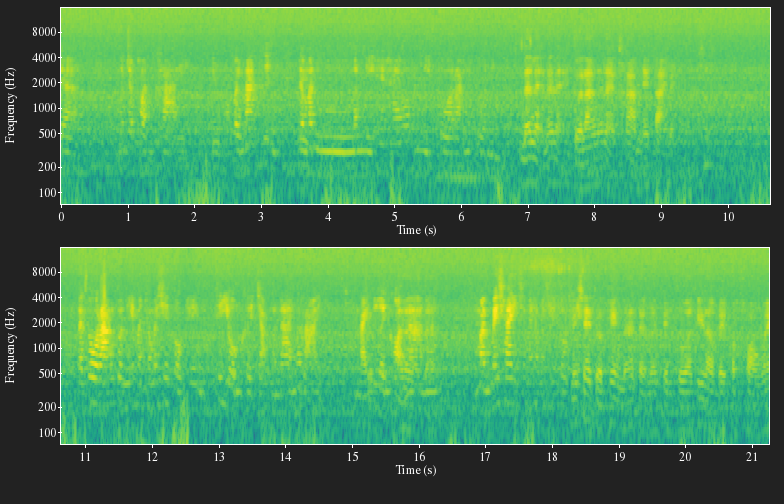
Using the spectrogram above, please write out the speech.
จะมันจะผ่อนคลายออกไปมากขึ้น แต่มันมันมีคล้ายๆว่ามันมีตัวรั้งตัวหนึ่งนั่นแหละนั่นแหละ ตัวร่างนั่นแหละข้ามให้ตายไป แต่ตัวรั้งตัวนี้มันก็ไม่ใช่ตัวเพ่งที่โยมเคยจับมันได้เมื่อหลายหลายเดือนก่อนหน้านั้นมันไม่ใช่ใช่ไหมคะไม่ใช่ตัวเพ่งไม่ใช่ตัวเพ่งนะ แต่มันเป็นตัวที่เราไปประคองไว้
